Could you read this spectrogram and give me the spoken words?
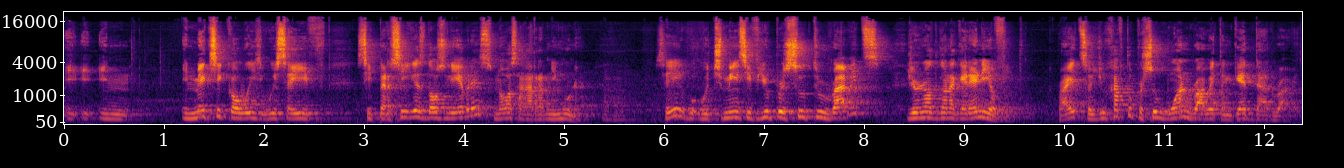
in, in Mexico we, we say if si persigues dos liebres, no vas a agarrar ninguna. Uh-huh. See, which means if you pursue two rabbits, you're not gonna get any of it, right? So you have to pursue one rabbit and get that rabbit.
